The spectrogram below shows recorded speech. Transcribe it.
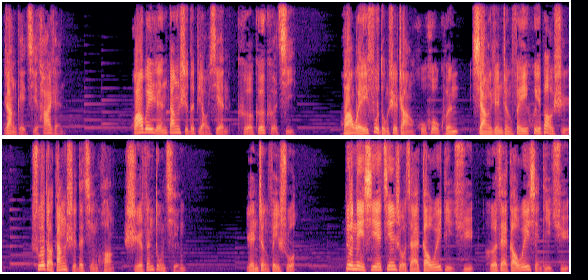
让给其他人。华为人当时的表现可歌可泣。华为副董事长胡厚昆向任正非汇报时，说到当时的情况十分动情。任正非说：“对那些坚守在高危地区和在高危险地区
